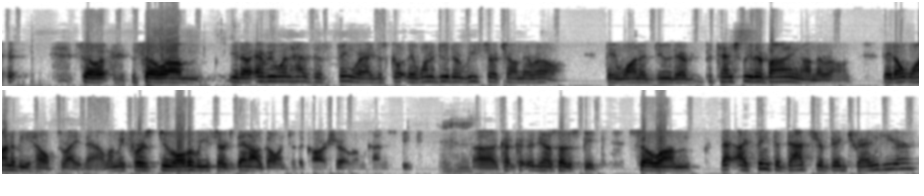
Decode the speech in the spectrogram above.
so so um you know everyone has this thing where I just go. They want to do their research on their own. They want to do their potentially they're buying on their own they don't want to be helped right now. Let me first do all the research, then I'll go into the car showroom, kind of speak, mm-hmm. uh, you know, so to speak. So um, that, I think that that's your big trend here.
